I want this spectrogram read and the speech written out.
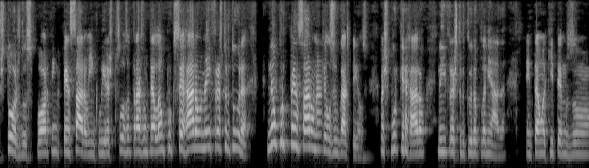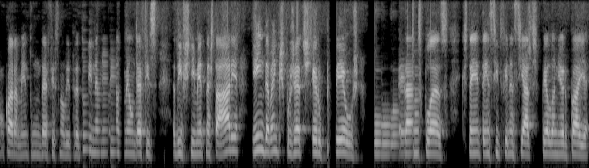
Gestores do Sporting pensaram em incluir as pessoas atrás de um telão porque se erraram na infraestrutura. Não porque pensaram naqueles lugares deles, mas porque erraram na infraestrutura planeada. Então aqui temos um, claramente um déficit na literatura e, na minha opinião, também um déficit de investimento nesta área. E ainda bem que os projetos europeus, o Erasmus Plus, que têm, têm sido financiados pela União Europeia,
